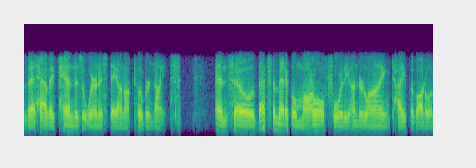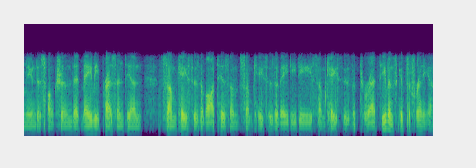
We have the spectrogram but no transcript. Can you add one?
that have a Pandas Awareness Day on October 9th. And so that's the medical model for the underlying type of autoimmune dysfunction that may be present in some cases of autism, some cases of ADD, some cases of Tourette's, even schizophrenia.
